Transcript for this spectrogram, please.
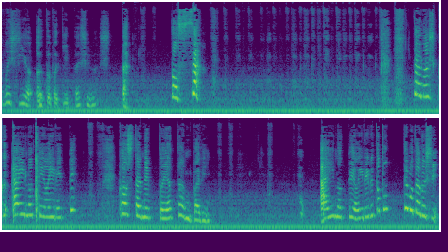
節をお届けいたしました。とっさ。楽しく愛の手を入れてカスタネットやタンバリン愛の手を入れるととっても楽しい。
